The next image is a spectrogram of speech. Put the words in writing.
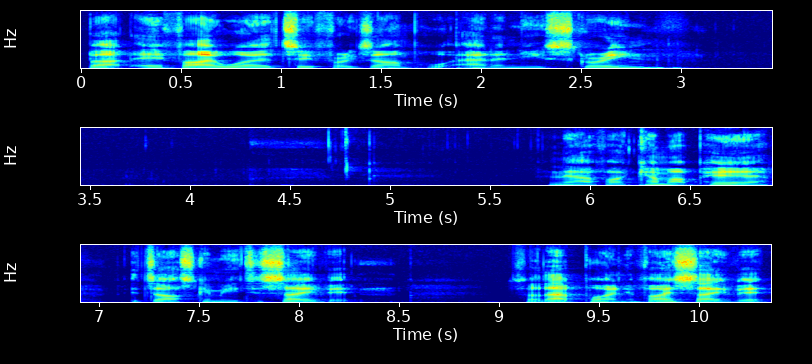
But if I were to, for example, add a new screen, now if I come up here, it's asking me to save it. So at that point, if I save it,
